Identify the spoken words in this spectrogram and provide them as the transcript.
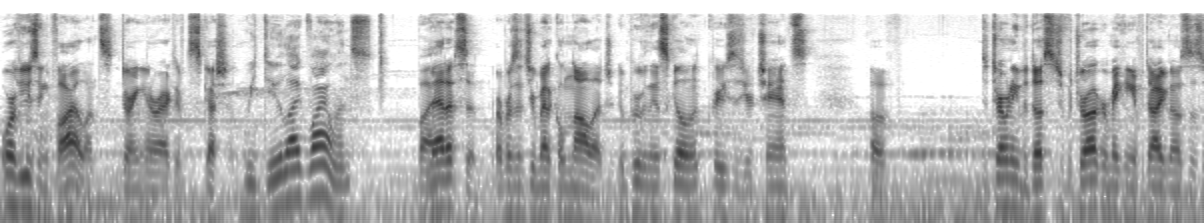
or of using violence during interactive discussion. We do like violence, but Medicine represents your medical knowledge. Improving this skill increases your chance of determining the dosage of a drug or making a diagnosis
